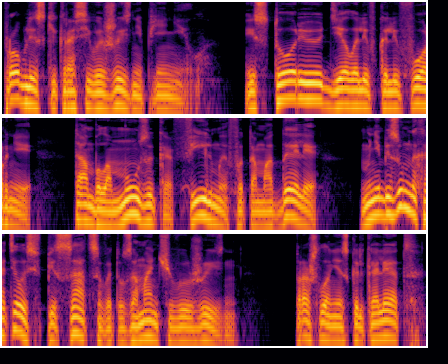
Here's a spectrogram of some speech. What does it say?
проблеске красивой жизни пьянил. Историю делали в Калифорнии. Там была музыка, фильмы, фотомодели. Мне безумно хотелось вписаться в эту заманчивую жизнь. Прошло несколько лет,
